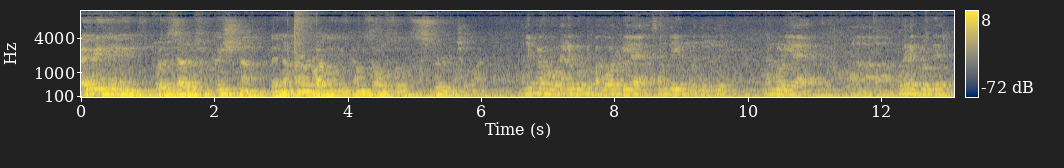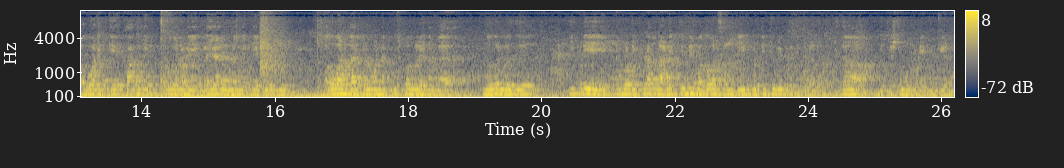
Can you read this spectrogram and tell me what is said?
everything for the service of Krishna, then our body becomes also spiritualized. அதே போல் நம்ம உடலை கொண்டு பகவானுடைய சந்தை ஈடுபடுத்துறது நம்மளுடைய முதலை உடலை கொண்டு பகவானுக்கு காதலி பகவானுடைய கிளையான உள்ளங்களை கேட்கிறது பகவானுக்கு அர்ப்பணம் பண்ண புஷ்பங்களை நம்ம நுகர்வது இப்படி நம்மளுடைய புலங்கள் அனைத்துமே பகவான் சமத்தை ஈடுபடுத்தி தூய்மைப்படுத்திக் கொள்ளலாம். இதுதான் இந்த கிருஷ்ணனுடைய முக்கியம்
